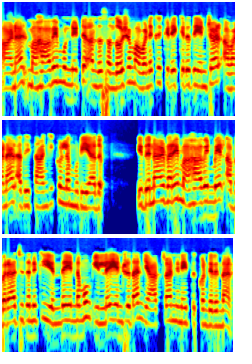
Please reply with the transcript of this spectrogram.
ஆனால் மகாவை முன்னிட்டு அந்த சந்தோஷம் அவனுக்கு கிடைக்கிறது என்றால் அவனால் அதை தாங்கிக் கொள்ள முடியாது. இதுநாள் வரை மகாவின் மேல் அபராஜிதனுக்கு எந்த எண்ணமும் இல்லை என்றுதான் யாத்ரா நினைத்துக் கொண்டிருந்தான்.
